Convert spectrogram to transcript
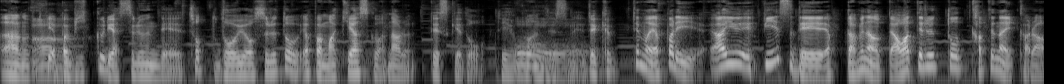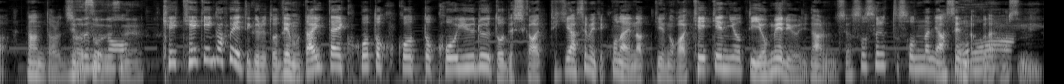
あの、やっぱびっくりはするんで、ちょっと動揺すると、やっぱ巻きやすくはなるんですけど、っていう感じですね。で、でもやっぱり、ああいう FPS でダメなのって慌てると勝てないから、なんだろう、自あ分の、経験が増えてくると、でも大体こことこことこういうルートでしか敵が攻めてこないなっていうのが経験によって読めるようになるんですよ。そうするとそんなに焦んなくなりますね。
